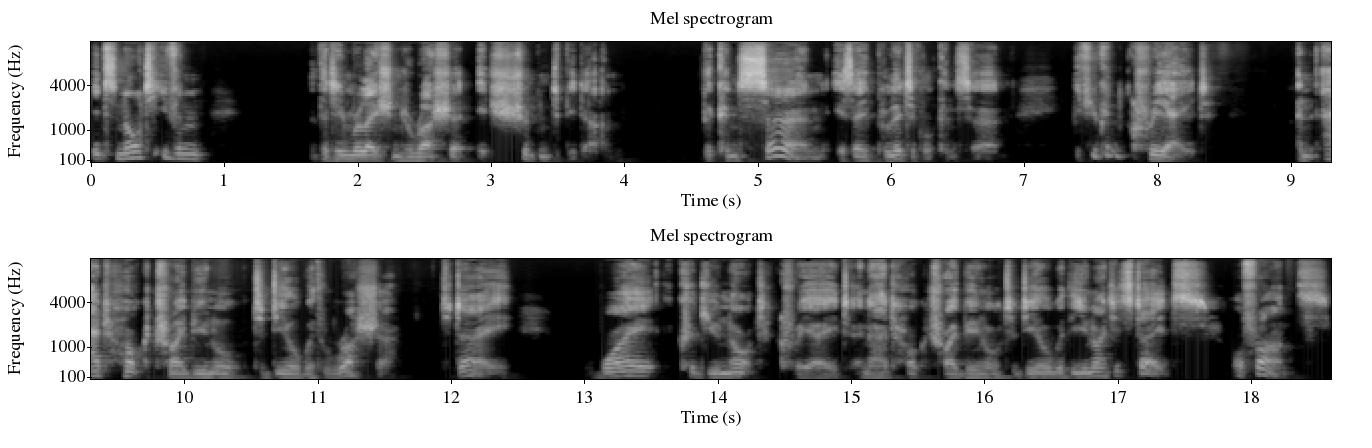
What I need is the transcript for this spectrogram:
It's not even that in relation to Russia, it shouldn't be done. The concern is a political concern. If you can create an ad hoc tribunal to deal with Russia today, why could you not create an ad hoc tribunal to deal with the United States or France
